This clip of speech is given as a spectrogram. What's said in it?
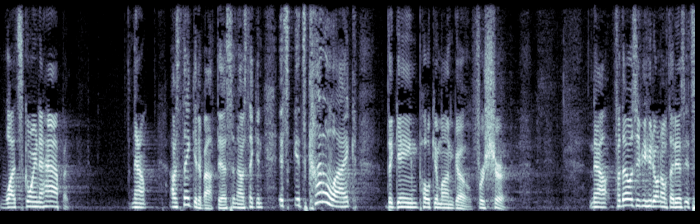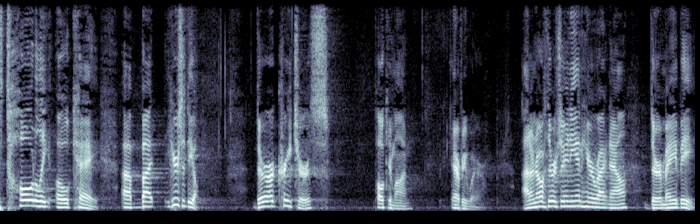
what's going to happen. Now, I was thinking about this and I was thinking it's, it's kind of like the game Pokemon Go, for sure. Now, for those of you who don't know what that is, it's totally okay. Uh, but here's the deal there are creatures, Pokemon, everywhere. I don't know if there's any in here right now. There may be.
